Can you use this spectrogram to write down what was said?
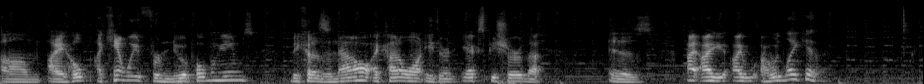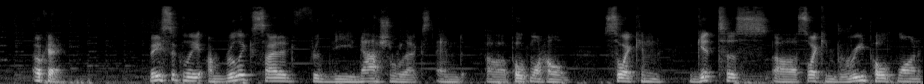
Um, I hope I can't wait for newer Pokemon games because now I kind of want either an EXP share that is I, I I I would like it. Okay, basically, I'm really excited for the National Dex and uh, Pokemon Home, so I can get to uh, so I can breed Pokemon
